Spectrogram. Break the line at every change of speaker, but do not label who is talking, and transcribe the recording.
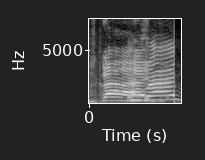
Subscribe.
Subscribe.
